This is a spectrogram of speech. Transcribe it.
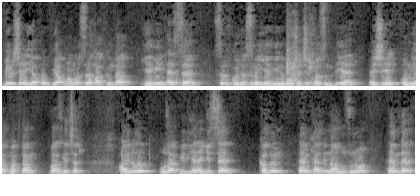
Bir şey yapıp yapmaması hakkında yemin etse sırf kocasının yemini boşa çıkmasın diye eşi onu yapmaktan vazgeçer. Ayrılıp uzak bir yere gitse kadın hem kendi namusunu hem de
